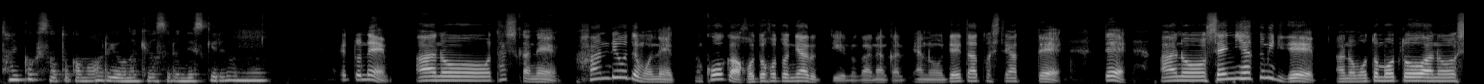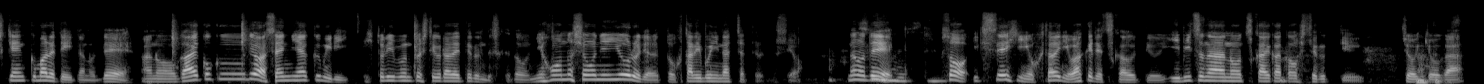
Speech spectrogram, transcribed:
体格差とかもあるような気がするんですけれども。えっとね、あのー、確かね、半量でもね、効果はほどほどにあるっていうのが、なんかあのデータとしてあって、で、あの1200ミリで、もともと試験組まれていたので、あの外国では1200ミリ1人分として売られてるんですけど、日本の承認容量でやると2人分になっちゃってるんですよ。なので、そう、1製品を2人に分けて使うっていう、いびつなあの使い方をしてるっていう状況が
